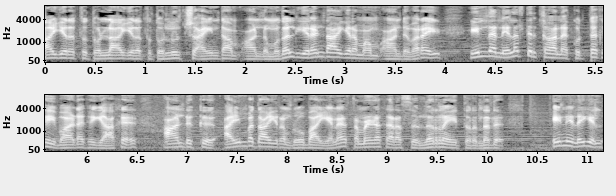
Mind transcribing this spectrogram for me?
ஆயிரத்து தொள்ளாயிரத்து தொன்னூற்றி ஐந்தாம் ஆண்டு முதல் இரண்டாயிரமாம் ஆண்டு வரை இந்த நிலத்திற்கான குத்தகை வாடகையாக ஆண்டுக்கு ஐம்பதாயிரம் ரூபாய் என தமிழக அரசு நிர்ணயித்திருந்தது. இந்நிலையில்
